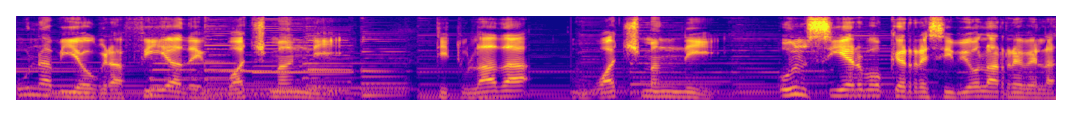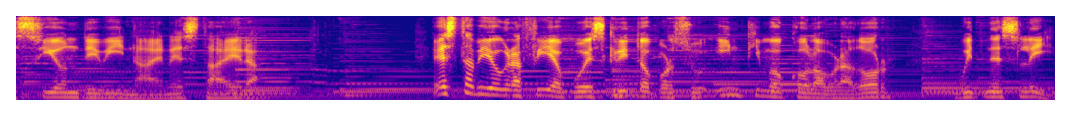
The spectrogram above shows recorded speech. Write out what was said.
una biografía de Watchman Nee, titulada Watchman Nee, un siervo que recibió la revelación divina en esta era. Esta biografía fue escrita por su íntimo colaborador, Witness Lee.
